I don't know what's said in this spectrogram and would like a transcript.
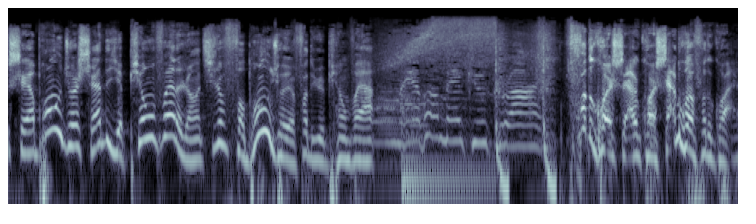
删朋友圈删的越频繁的人，其实发朋友圈也发的越频繁。发的快删的快，删的快发的快。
